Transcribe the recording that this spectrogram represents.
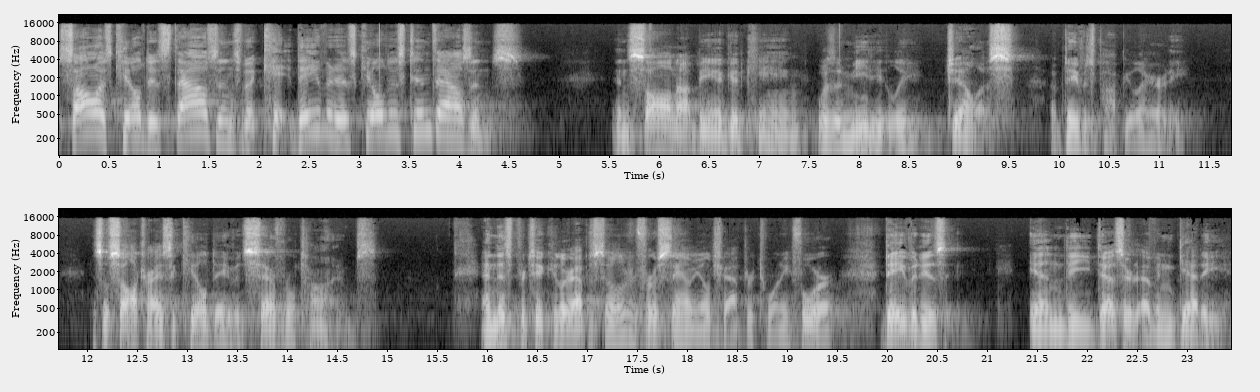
Saul has killed his thousands, but David has killed his ten thousands. And Saul, not being a good king, was immediately jealous of David's popularity. And so Saul tries to kill David several times. And this particular episode in 1 Samuel chapter 24, David is in the desert of Engedi,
